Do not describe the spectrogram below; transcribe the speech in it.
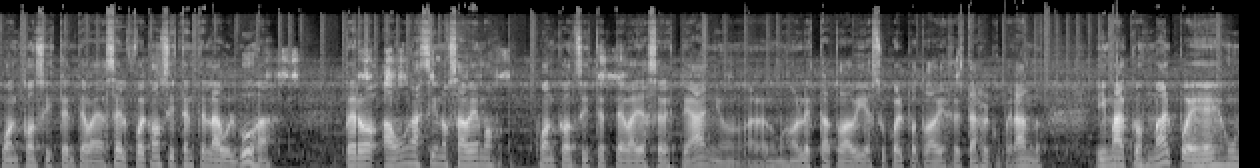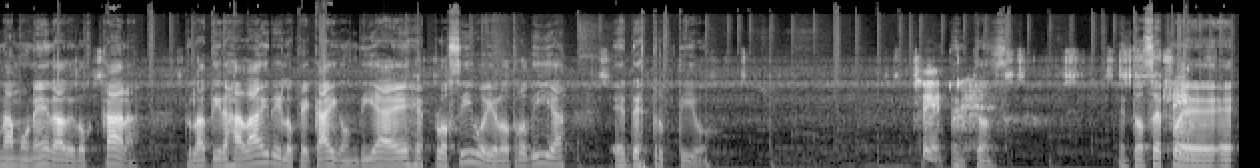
cuán consistente vaya a ser. Fue consistente en la burbuja, pero aún así no sabemos cuán consistente vaya a ser este año. A lo mejor está todavía, su cuerpo todavía se está recuperando. Y Marcos Mal, pues es una moneda de dos caras. Tú la tiras al aire y lo que caiga, un día es explosivo y el otro día es destructivo. Sí. Entonces, entonces pues eh,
